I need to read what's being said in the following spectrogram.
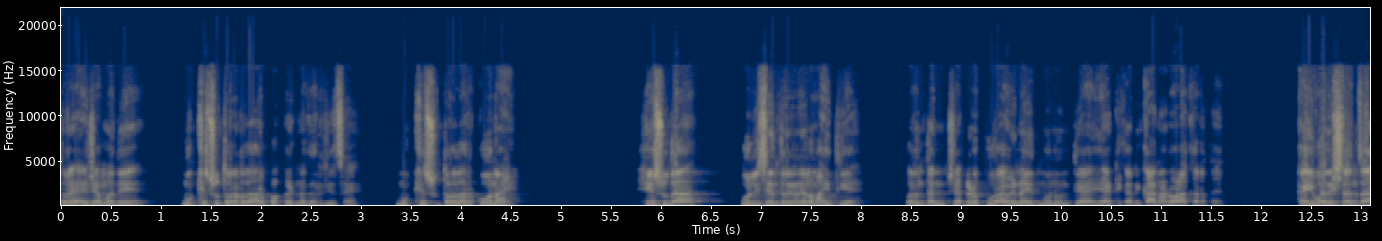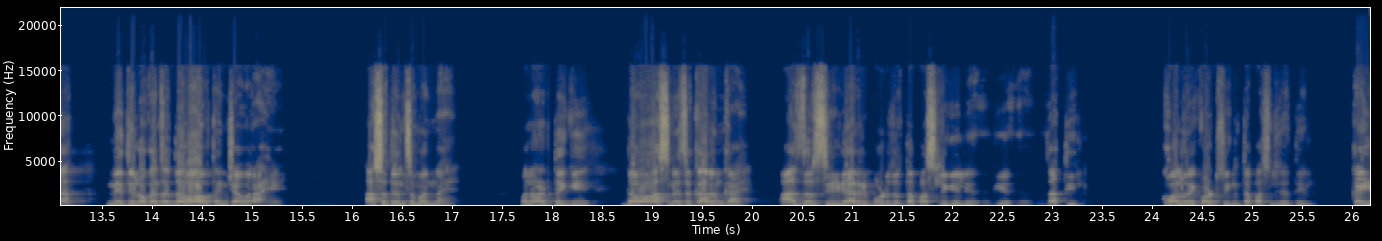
तर ह्याच्यामध्ये मुख्य सूत्रधार पकडणं गरजेचं आहे. मुख्य सूत्रधार कोण आहे? हे सुद्धा पोलीस यंत्रणेला माहिती आहे. परंतु त्यांच्याकडे पुरावे नाहीत म्हणून त्या या ठिकाणी कानाडोळा करत आहेत काही वरिष्ठांचा नेते लोकांचा दबाव त्यांच्यावर आहे असं त्यांचं म्हणणं आहे. मला वाटतं की दबाव असण्याचं कारण काय? आज जर सी डी आर रिपोर्ट जर तपासले गेले गे- जातील कॉल रेकॉर्डिंग तपासले जातील. काही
